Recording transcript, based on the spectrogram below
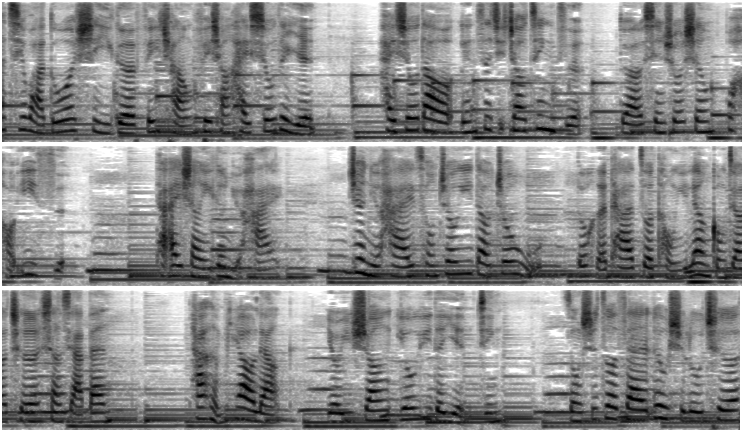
阿奇瓦多是一个非常非常害羞的人，害羞到连自己照镜子都要先说声不好意思。他爱上一个女孩，这女孩从周一到周五都和他坐同一辆公交车上下班。她很漂亮，有一双忧郁的眼睛，总是坐在六十路车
